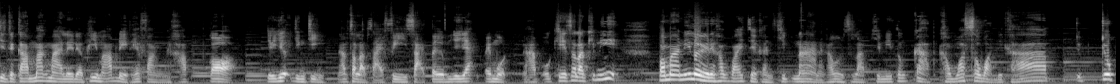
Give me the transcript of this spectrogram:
กิจกรรมมากมายเลยเดี๋ยวพี่มาอัปเดตให้ฟังนะครับก็เยอะๆจริงๆนะครับสำหรับสายฟรีสายเติมเยอะแยะไปหมดนะครับโอเคสำหรับคลิปนี้ประมาณนี้เลยนะครับไว้เจอกันคลิปหน้านะครับผมสำหรับคลิปนี้ต้องกราบคำว่าสวัสดีครับ จุ๊บ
